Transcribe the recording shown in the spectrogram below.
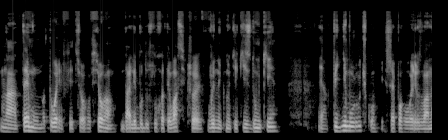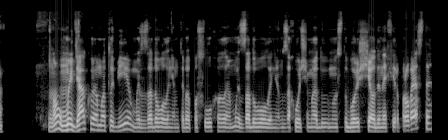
на тему моторів і цього всього. Далі буду слухати вас, якщо виникнуть якісь думки. Я підніму ручку і ще поговорю з вами. Ну, ми дякуємо тобі. Ми з задоволенням тебе послухали. Ми з задоволенням захочемо, я думаю, з тобою ще один ефір провести.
